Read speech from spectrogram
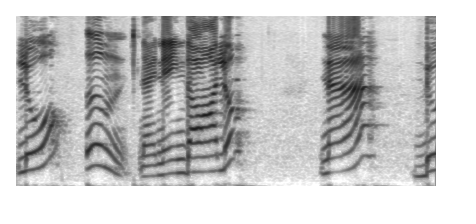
லு இம் நினைந்தாலும் ந டு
